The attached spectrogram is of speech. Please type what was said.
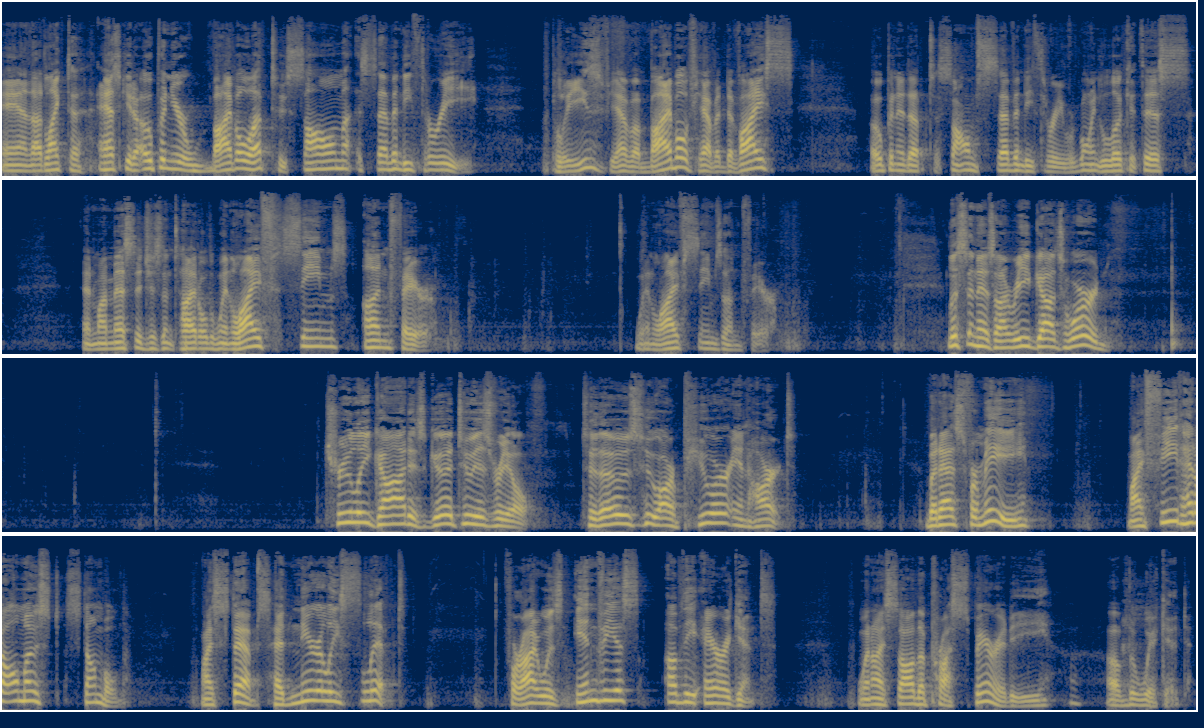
And I'd like to ask you to open your Bible up to Psalm 73. Please, if you have a Bible, if you have a device, open it up to Psalm 73. We're going to look at this, and my message is entitled When Life Seems Unfair. When Life Seems Unfair. Listen as I read God's Word. Truly, God is good to Israel to those who are pure in heart. But as for me, my feet had almost stumbled, my steps had nearly slipped, for I was envious of the arrogant when I saw the prosperity of the wicked.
